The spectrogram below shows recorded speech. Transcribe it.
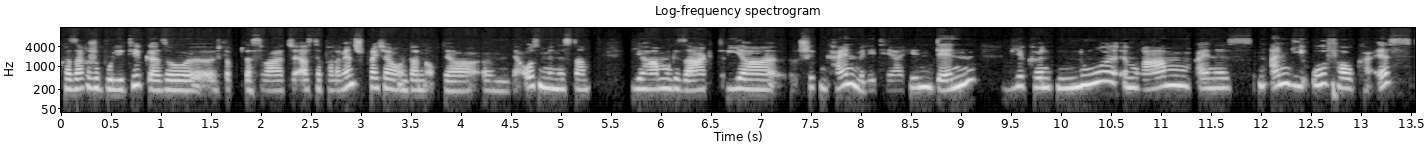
kasachische Politik, also ich glaube, das war zuerst der Parlamentssprecher und dann auch der, ähm, der Außenminister, die haben gesagt, wir schicken kein Militär hin, denn wir könnten nur im Rahmen eines an die OVKS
